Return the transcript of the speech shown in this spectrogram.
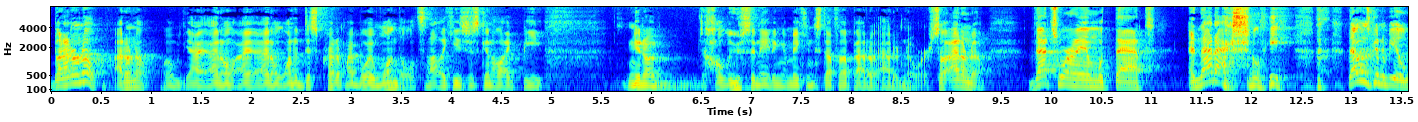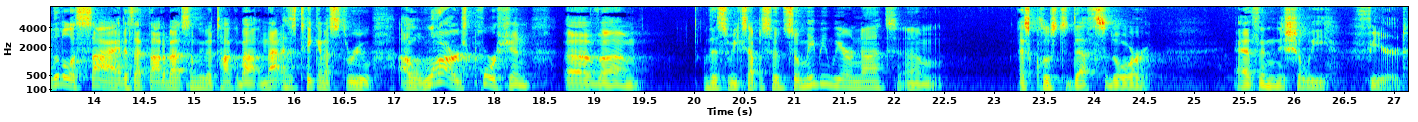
But I don't know. I don't know. I, I don't. I, I, don't want to discredit my boy Wendell. It's not like he's just going to like be, you know, hallucinating and making stuff up out of out of nowhere. So I don't know. That's where I am with that. And that actually, that was going to be a little aside as I thought about something to talk about, and that has taken us through a large portion of. Um, this week's episode. So maybe we are not um, as close to death's door as initially feared.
